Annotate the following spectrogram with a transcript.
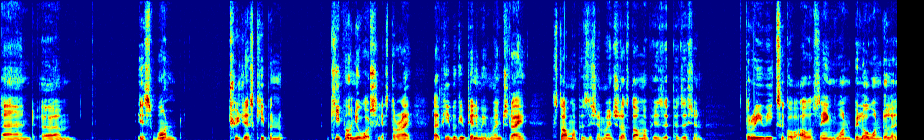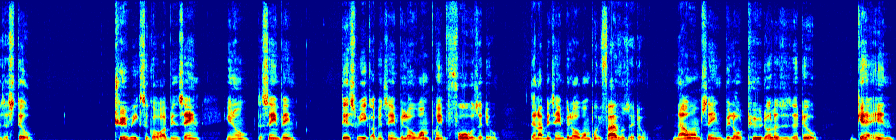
and, um, it's one to just keep an, keep it on your watch list, alright? Like, people keep telling me, when should I start my position? When should I start my position? Three weeks ago, I was saying one below one dollar is a still. Two weeks ago, I've been saying, you know, the same thing. This week, I've been saying below 1.4 was a deal. Then I've been saying below 1.5 was a deal. Now I'm saying below $2 is a deal. get in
